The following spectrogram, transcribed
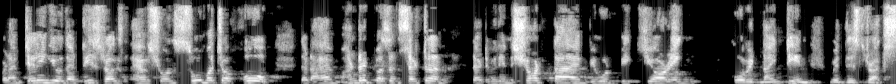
but I'm telling you that these drugs have shown so much of hope that I am 100% certain that within short time we would be curing COVID-19 with these drugs.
